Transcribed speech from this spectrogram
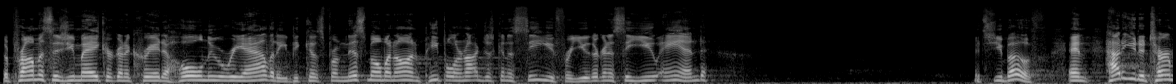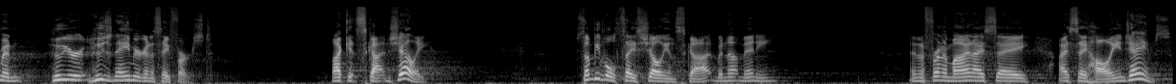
The promises you make are going to create a whole new reality because from this moment on, people are not just going to see you for you, they're going to see you and it's you both. And how do you determine who you're, whose name you're going to say first. Like it's Scott and Shelly. Some people say Shelly and Scott, but not many. And a friend of mine, I say, I say Holly and James.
